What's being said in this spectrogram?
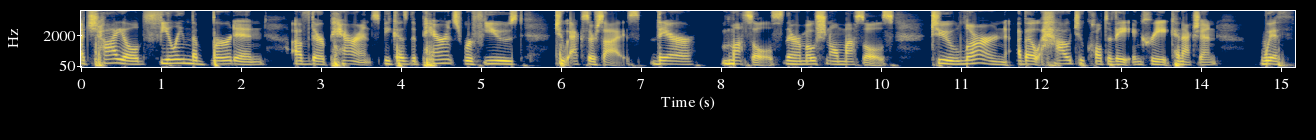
a child feeling the burden of their parents because the parents refused to exercise their muscles, their emotional muscles, to learn about how to cultivate and create connection with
